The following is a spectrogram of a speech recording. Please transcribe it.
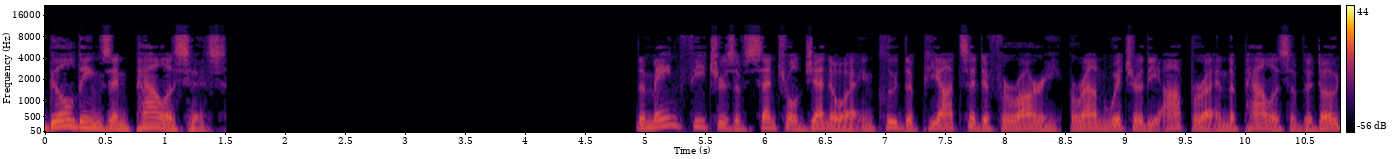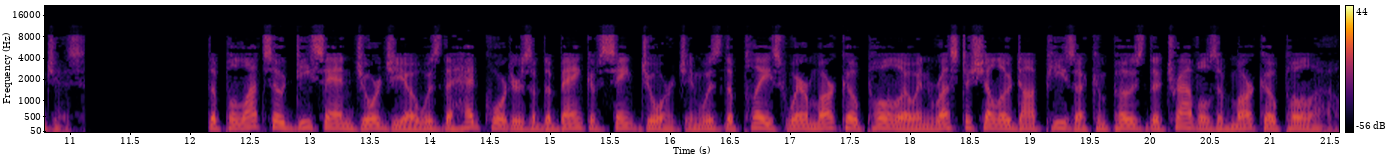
Buildings and palaces The main features of central Genoa include the Piazza de Ferrari, around which are the opera and the palace of the Doges. The Palazzo di San Giorgio was the headquarters of the Bank of St. George and was the place where Marco Polo and Rustichello da Pisa composed the Travels of Marco Polo.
